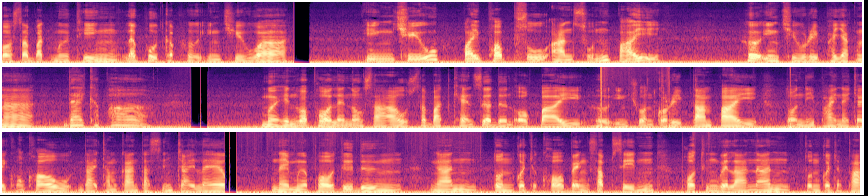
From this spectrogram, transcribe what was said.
ก็สะบัดมือทิ้งและพูดกับเหออิงฉิวว่า อิงฉิวไปพบสู่อ่านสุนไปเฮออิงฉิวรีบพยักหน้าได้ครับพ่อ เมื่อเห็นว่าพ่อและน้องสาวสะบัดแขนเสื้อเดินออกไป เฮออิงชวนก็รีบตามไป ตอนนี้ภายในใจของเขาได้ทำการตัดสินใจแล้ว ในเมื่อพ่อดื้อดึง งั้นตนก็จะขอแบ่งทรัพย์สิน พอถึงเวลานั้นตนก็จะพา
